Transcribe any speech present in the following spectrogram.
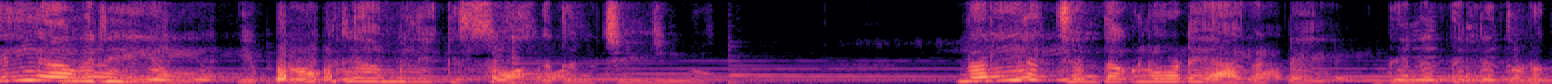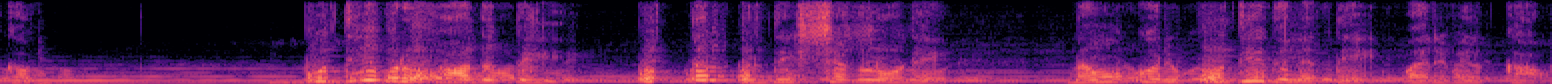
എല്ലാവരെയും ഈ പ്രോഗ്രാമിലേക്ക് സ്വാഗതം ചെയ്യുന്നു. നല്ല ചിന്തകളോടെ ആകട്ടെ ദിനത്തിന്റെ തുടക്കം. പുതിയ പ്രഭാതത്തിൽ പുത്തൻ പ്രതീക്ഷകളോടെ നമുക്കൊരു പുതിയ ദിനത്തെ വരവേൽക്കാം.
